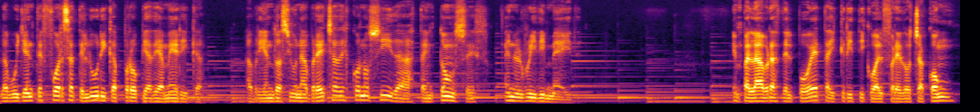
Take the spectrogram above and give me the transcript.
la bullente fuerza telúrica propia de América, abriendo así una brecha desconocida hasta entonces en el ready-made. En palabras del poeta y crítico Alfredo Chacón,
